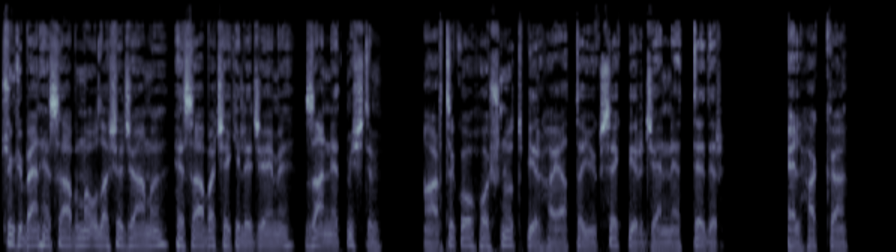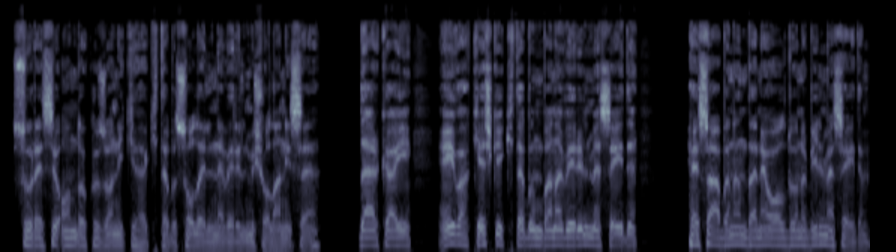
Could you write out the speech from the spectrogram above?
Çünkü ben hesabıma ulaşacağımı, hesaba çekileceğimi zannetmiştim. Artık o hoşnut bir hayatta yüksek bir cennettedir. El-Hakka, suresi 19-12 ha kitabı sol eline verilmiş olan ise, der ki, eyvah keşke kitabım bana verilmeseydi, hesabının da ne olduğunu bilmeseydim.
